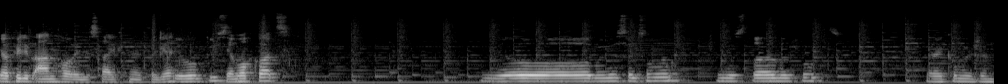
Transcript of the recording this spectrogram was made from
Ja, Philipp anhaue, das reicht nicht, du? okay? Ja, wo bist Ja, du? mach kurz. Ja, minus 600, minus 350. Ja, komm schon.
